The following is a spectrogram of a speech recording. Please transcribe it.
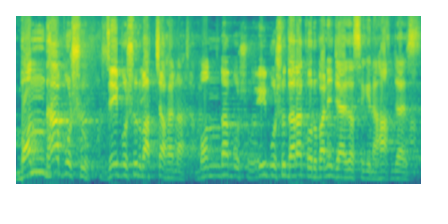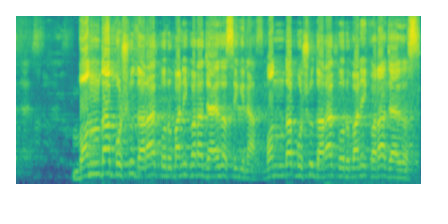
বন্ধা পশু, যেই পশুর বাচ্চা হয় না, বন্ধা পশু, এই পশু দ্বারা কোরবানি জায়েজ আছে কিনা? হ্যাঁ জায়েজ। বন্ধা পশু দ্বারা কোরবানি করা জায়েজ আছে কিনা? বন্ধা পশু দ্বারা কোরবানি করা জায়েজ আছে।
